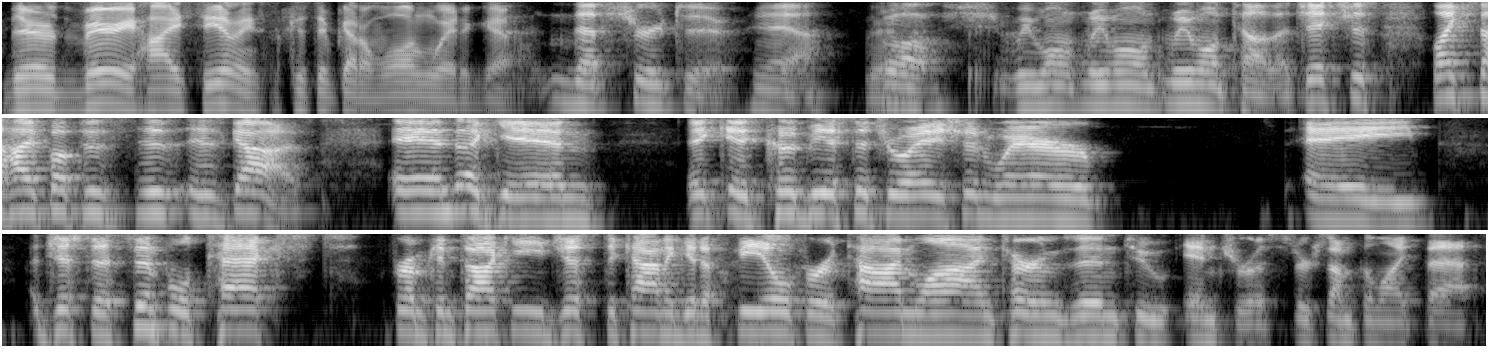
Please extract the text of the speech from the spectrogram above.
they're very high ceilings because they've got a long way to go. That's true too. Yeah. Yeah. Well, sh- we won't. We won't. We won't tell that. Jake's just likes to hype up his his, his guys. And again, it, it could be a situation where a just a simple text from Kentucky just to kind of get a feel for a timeline turns into interest or something like that.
